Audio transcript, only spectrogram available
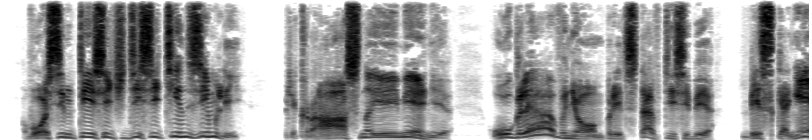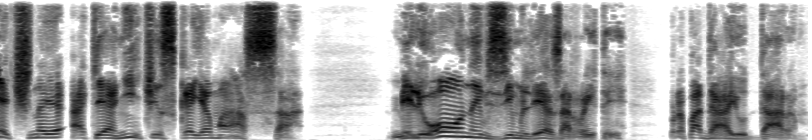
— Восемь тысяч десятин земли. Прекрасное имение. Угля в нем, представьте себе, бесконечная океаническая масса. Миллионы в земле зарыты, пропадают даром.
